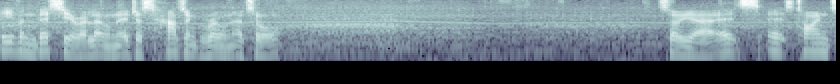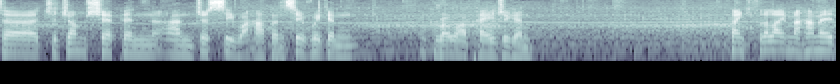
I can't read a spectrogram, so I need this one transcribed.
even this year alone, it just hasn't grown at all. So yeah, it's it's time to, to jump ship and, and just see what happens. See if we can grow our page again. Thank you for the light, Mohammed.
